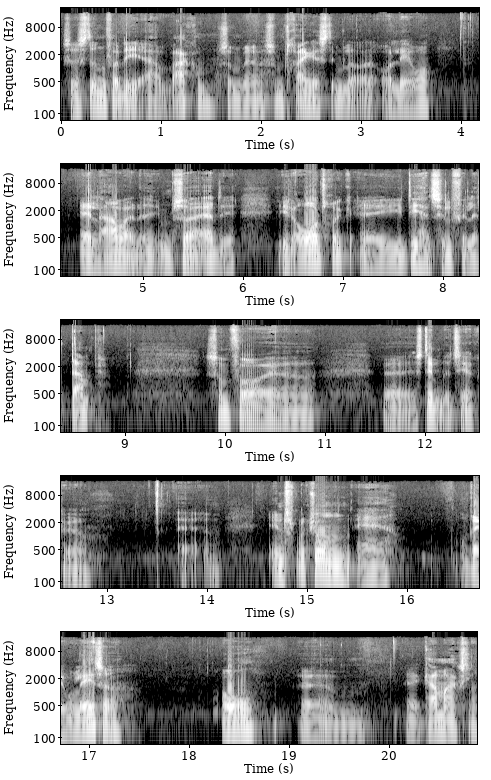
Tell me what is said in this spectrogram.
Så i stedet for det er vakuum, som, øh, som trækker stemplet og, og laver alt arbejdet, jamen, så er det et overtryk af i det her tilfælde damp, som får øh, øh, stemte til at køre. Øh, instruktionen af regulator og øh, kamaksler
